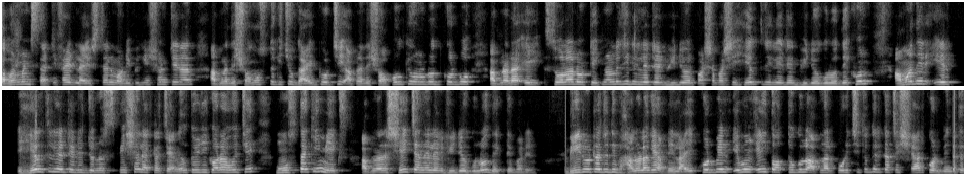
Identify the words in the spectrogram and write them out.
government certified lifestyle modification trainer আপনাদের সমস্ত কিছু গাইড করছি, আপনাদের সকলকে অনুরোধ করব, আপনারা এই সোলার ও টেকনোলজি রিলেটেড ভিডিওর পাশাপাশি হেলথ রিলেটেড ভিডিওগুলো দেখুন। আমাদের এর হেলথ রিলেটেডের জন্য স্পেশাল একটা চ্যানেল তৈরি করা হয়েছে, মুস্তাকিম এক্স আপনারা সেই চ্যানেলের ভিডিওগুলো দেখতে পারেন। ভিডিওটা যদি ভালো লাগে, আপনি লাইক করবেন এবং এই তথ্যগুলো আপনার পরিচিতদের কাছে শেয়ার করবেন, যাতে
